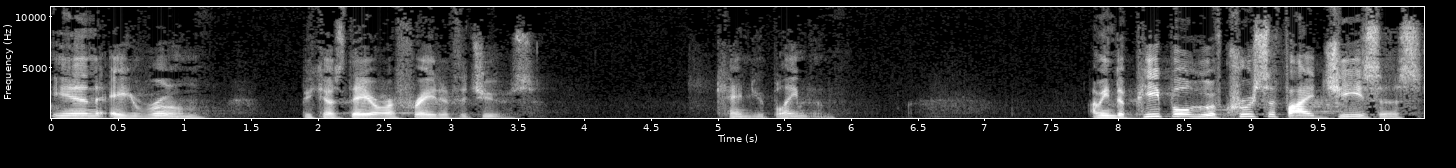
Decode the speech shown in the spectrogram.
in a room because they are afraid of the Jews. Can you blame them? I mean, the people who have crucified Jesus,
